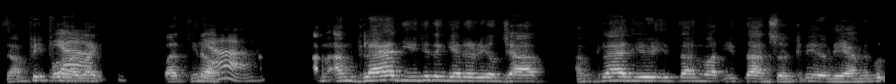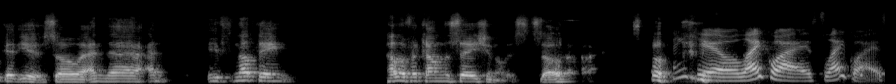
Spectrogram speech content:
Some people yeah. are like, but you know, yeah. I'm, I'm glad you didn't get a real job. I'm glad you, you've done what you've done. So clearly, I mean, look at you. So, and, uh, and if nothing, hell of a conversationalist. So, so thank you. Likewise, likewise.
